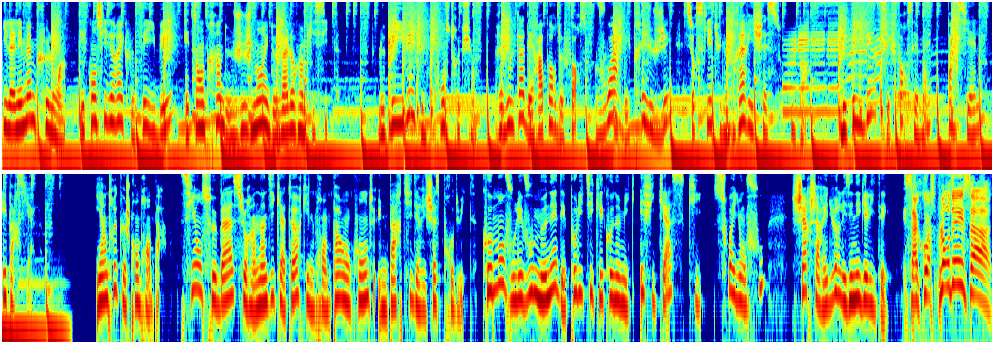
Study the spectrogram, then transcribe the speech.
Il allait même plus loin et considérait que le PIB est empreint de jugement et de valeurs implicites. Le PIB est une construction, résultat des rapports de force, voire des préjugés sur ce qui est une vraie richesse ou pas. Le PIB, c'est forcément partiel et partiel. Il y a un truc que je comprends pas. Si on se base sur un indicateur qui ne prend pas en compte une partie des richesses produites, comment voulez-vous mener des politiques économiques efficaces qui, soyons fous, cherchent à réduire les inégalités? C'est à quoi se ça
